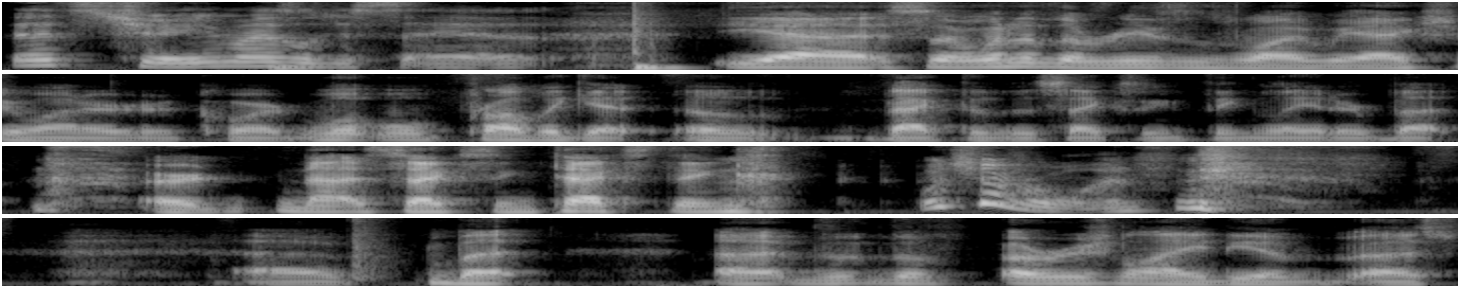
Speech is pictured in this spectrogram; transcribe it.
That's true. You might as well just say it. Yeah, so one of the reasons why we actually wanted to record, we'll, we'll probably get uh, back to the sexing thing later, but or not sexing, texting. Whichever one. Uh, but uh, the, the original idea of us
